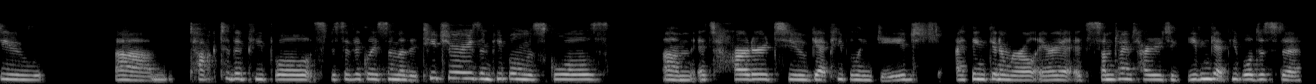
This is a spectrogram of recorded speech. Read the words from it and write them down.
to um, talk to the people, specifically some of the teachers and people in the schools Um, it's harder to get people engaged. I think in a rural area, it's sometimes harder to even get people just to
